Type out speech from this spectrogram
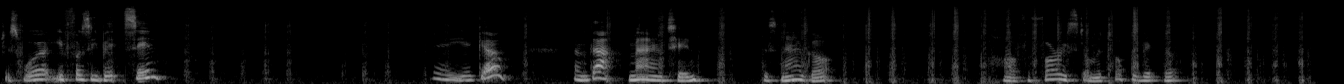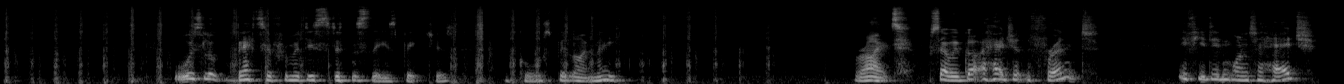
Just work your fuzzy bits in. There you go. And that mountain has now got half a forest on the top of it, look. Always look better from a distance, these pictures, of course, a bit like me. Right, so we've got a hedge at the front. If you didn't want a hedge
